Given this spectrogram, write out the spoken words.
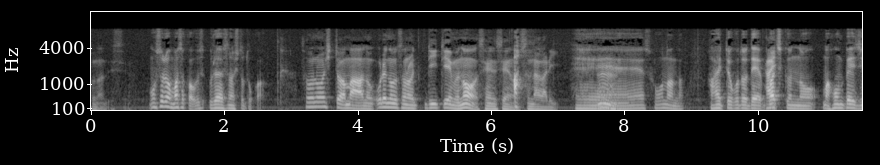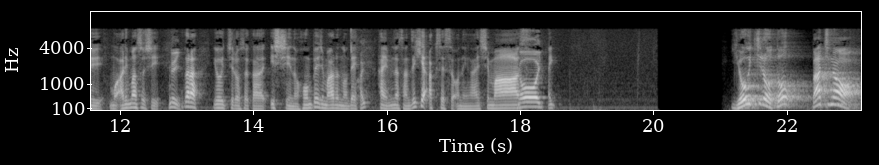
そうなんですよ。もうそれはまさかう浦安の人とか？その人は、まあ、あの俺のその DTM の先生のつながり。へえ、そうなんだ。はいということで、はい。バチ君の、まあ、ホームページもありますし、そはい。れから陽一郎それからイッシーのホームページもあるので、ははいい皆さんぜひアクセスお願いします。はい陽一郎とバチの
